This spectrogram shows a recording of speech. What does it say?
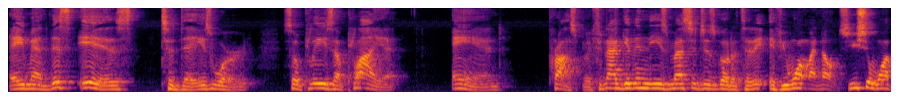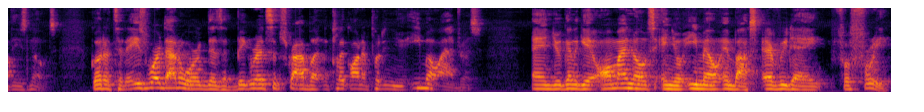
Amen. This is today's word. So please apply it and prosper. If you're not getting these messages, go to today. If you want my notes, you should want these notes. Go to today'sword.org. There's a big red subscribe button. Click on it, put in your email address, and you're going to get all my notes in your email inbox every day for free.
